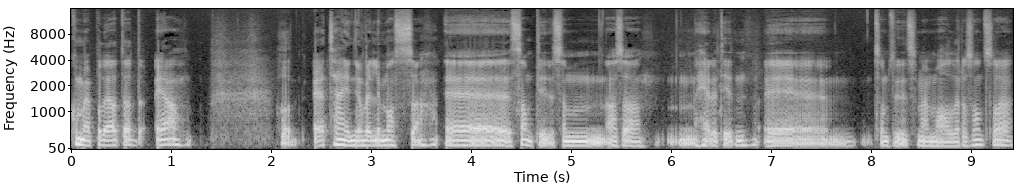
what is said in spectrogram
kom jeg på det at ja, jeg tegner jo veldig masse, eh, samtidig som Altså hele tiden. Eh, samtidig som jeg maler og sånn. Så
